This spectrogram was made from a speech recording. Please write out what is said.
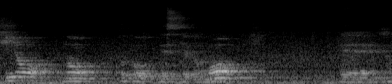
昨日のことですけども、え、そ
